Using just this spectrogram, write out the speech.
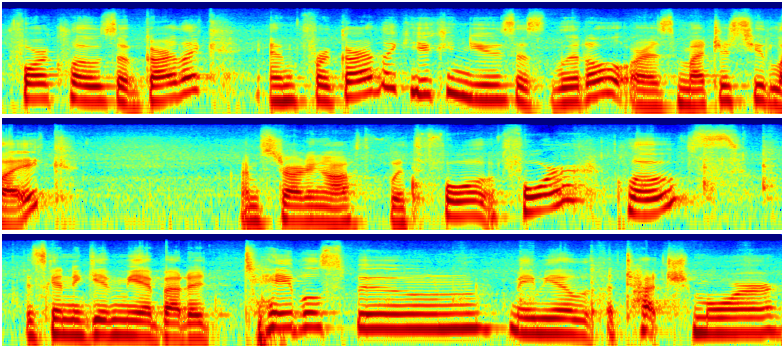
Four cloves of garlic, and for garlic you can use as little or as much as you like. I'm starting off with four, four cloves. It's gonna give me about a tablespoon, maybe a, a touch more.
